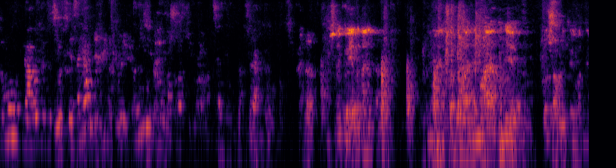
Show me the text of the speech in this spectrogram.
Тому для розгляду цих заяв комісію, прошу вас підтримати. Дякую. Є питання? Якщо питань немає, тоді прошу підтримати.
